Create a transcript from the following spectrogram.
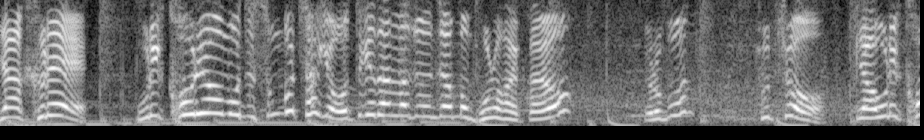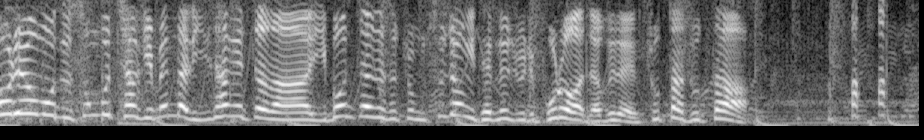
야 그래. 우리 커리어 모드 승부차기 어떻게 달라졌는지 한번 보러 갈까요? 여러분? 좋죠? 야 우리 커리어 모드 승부차기 맨날 이상했잖아. 이번 짝에서 좀 수정이 됐는지 우리 보러 가자. 그래. 좋다 좋다.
